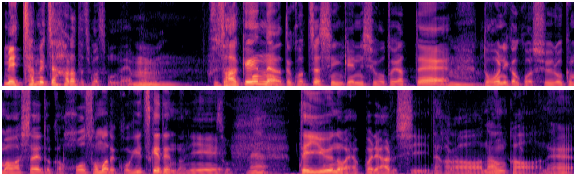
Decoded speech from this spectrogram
めちゃめちゃ腹立ちますもんねやっぱり、うんふざけんなよってこっちは真剣に仕事やって、うん。どうにかこう収録回したりとか放送までこぎつけてんのにね。っていうのはやっぱりあるしだからなんかね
